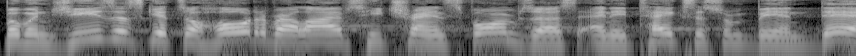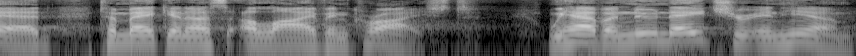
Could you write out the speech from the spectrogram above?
But when Jesus gets a hold of our lives, he transforms us and he takes us from being dead to making us alive in Christ. We have a new nature in him.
